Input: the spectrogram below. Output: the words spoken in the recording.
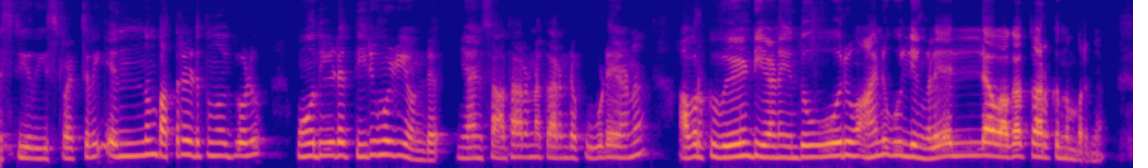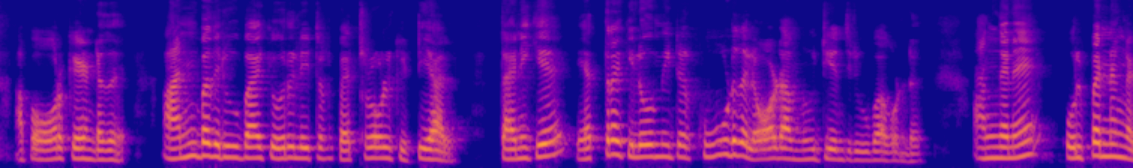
എസ് ടി റീസ്ട്രക്ചറിങ് എന്നും പത്രം എടുത്തു നോക്കിക്കോളൂ. മോദിയുടെ തിരുമൊഴിയുണ്ട്. ഞാൻ സാധാരണക്കാരന്റെ കൂടെയാണ്. അവർക്ക് വേണ്ടിയാണ് എന്തോരം ആനുകൂല്യങ്ങൾ എല്ലാ വകക്കാർക്കെന്നും പറഞ്ഞു. അപ്പോൾ ഓർക്കേണ്ടത് അൻപത് രൂപയ്ക്ക് ഒരു ലിറ്റർ പെട്രോൾ കിട്ടിയാൽ തനിക്ക് എത്ര കിലോമീറ്റർ കൂടുതൽ ഓടാം നൂറ്റിയഞ്ച് രൂപ കൊണ്ട്? അങ്ങനെ ഉൽപ്പന്നങ്ങൾ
